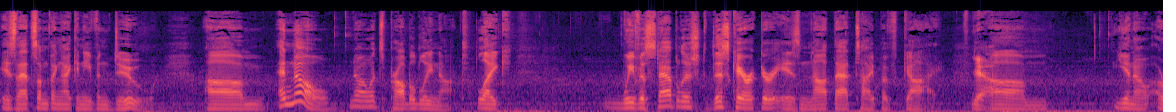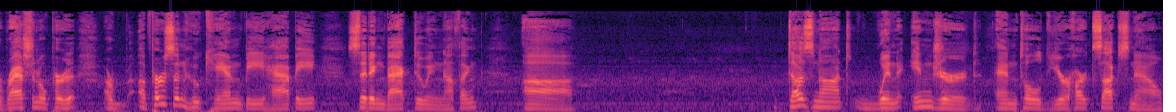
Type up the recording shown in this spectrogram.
is that something I can even do? Um, and no, no, it's probably not. Like we've established this character is not that type of guy. Yeah. Um, you know, a rational per a, a person who can be happy sitting back doing nothing uh does not when injured and told your heart sucks now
